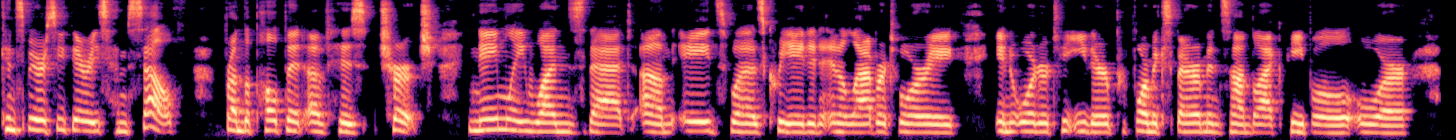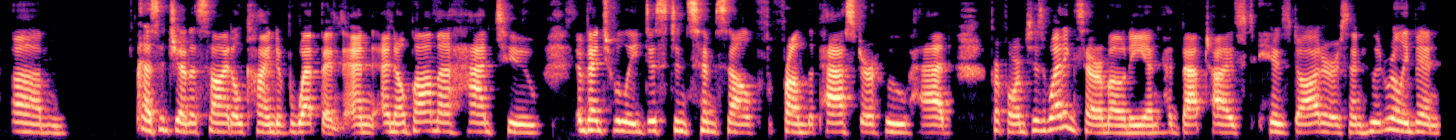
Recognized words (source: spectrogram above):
conspiracy theories himself from the pulpit of his church, namely ones that um, AIDS was created in a laboratory in order to either perform experiments on Black people or um, as a genocidal kind of weapon. And, and Obama had to eventually distance himself from the pastor who had performed his wedding ceremony and had baptized his daughters and who had really been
